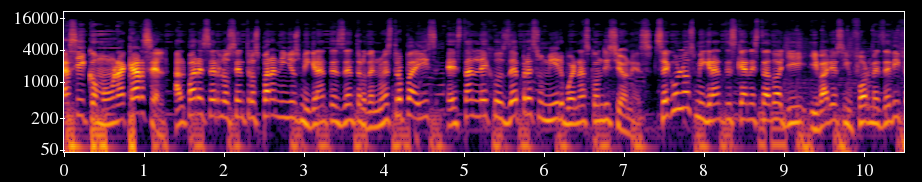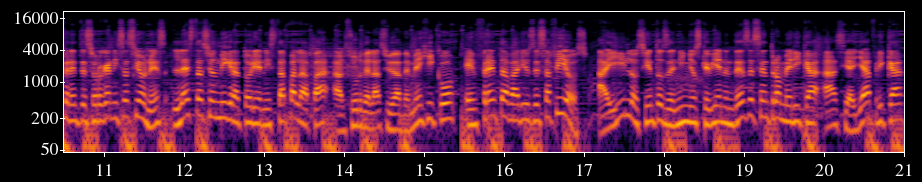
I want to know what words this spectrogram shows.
casi como una cárcel. Al parecer, los centros para niños migrantes dentro de nuestro país están lejos de presumir buenas condiciones. Según los migrantes que han estado allí y varios informes de diferentes organizaciones, la estación migratoria en Iztapalapa, al sur de la Ciudad de México, enfrenta varios desafíos. Ahí, los cientos de niños que vienen desde Centroamérica, Asia y África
